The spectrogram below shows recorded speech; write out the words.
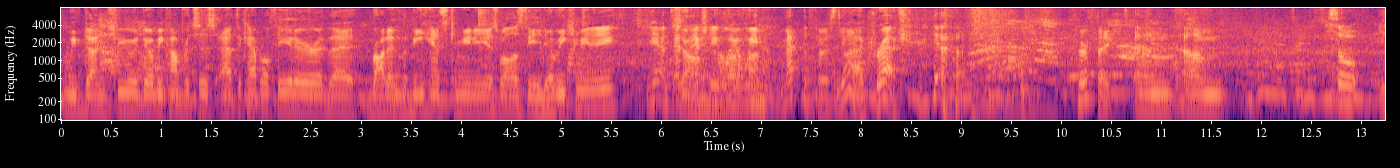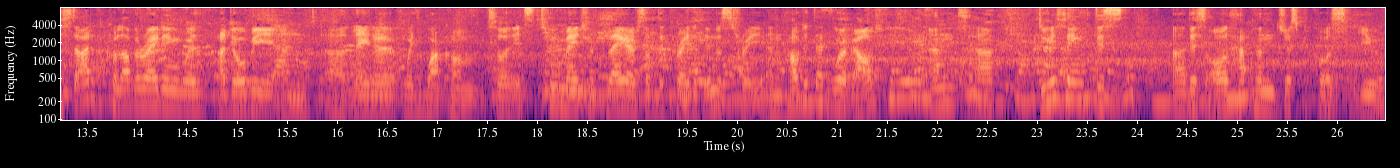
we've done two Adobe conferences at the Capitol Theater that brought in the Behance community as well as the Adobe community. Yeah, that's So, actually where we met the first time. Yeah, correct. Perfect. And um, so you started collaborating with Adobe and uh, later with Wacom. So it's two major players of the creative industry. And how did that work out for you? And uh, do you think this uh, this all happened just because you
